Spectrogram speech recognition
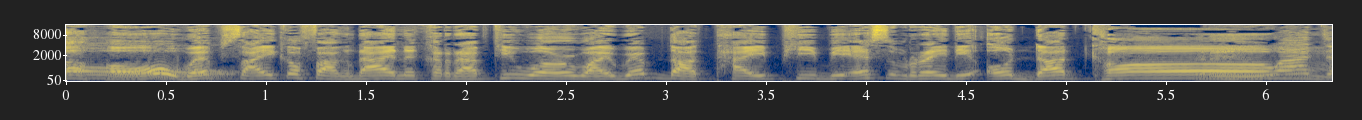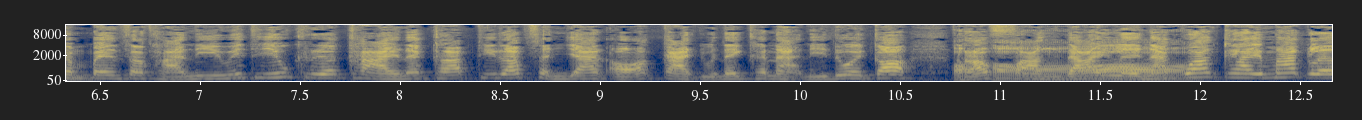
โอ้โหเว็บไซต์ก็ฟังได้นะครับที่ www.thaipbsradio.com หรือว่าจะเป็นสถานีวิทยุเครือข่ายนะครับ ที่รับสัญญาณออกอากาศอยู่ในขณะนี้ด้วยก็รับฟังได้เลยนะกว้างไกลมากเล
